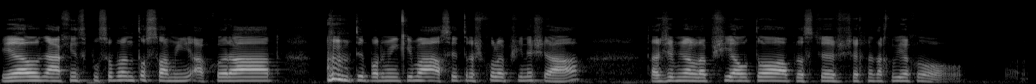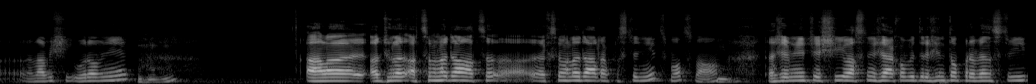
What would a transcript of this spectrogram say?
jel nějakým způsobem to samý, akorát ty podmínky má asi trošku lepší než já, takže měl lepší auto a prostě všechno takový jako na vyšší úrovni. Mhm. Ale ať, hle, ať jsem hledal, ať se, jak jsem hledal, tak prostě nic moc, no. Hmm. Takže mě těší vlastně, že jakoby držím to prvenství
